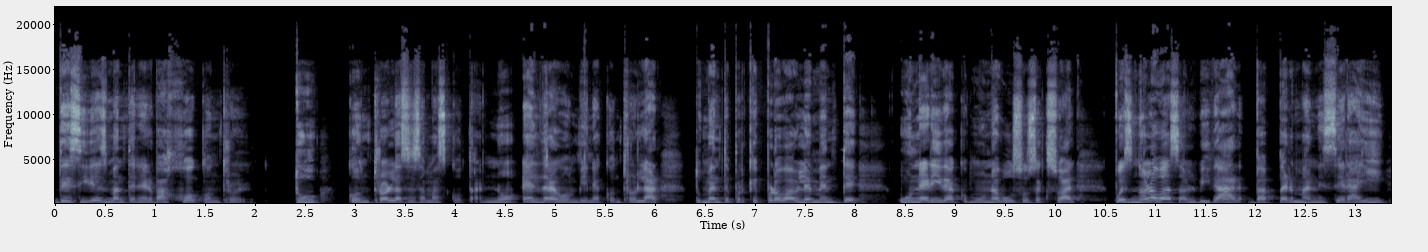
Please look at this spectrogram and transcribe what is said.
decides mantener bajo control. Tú controlas esa mascota, no el dragón viene a controlar tu mente, porque probablemente una herida como un abuso sexual, pues no lo vas a olvidar, va a permanecer ahí,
